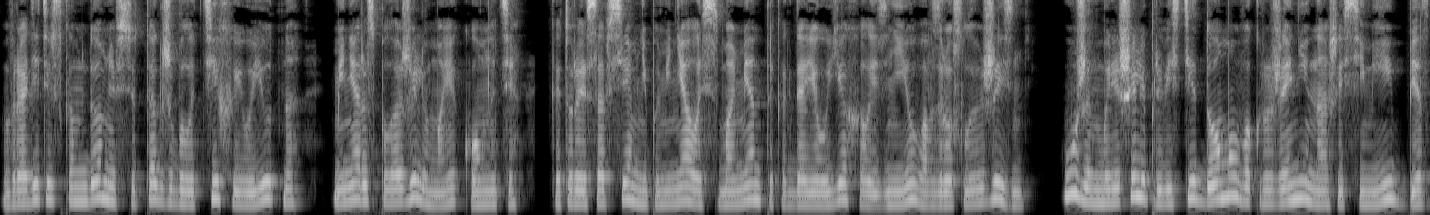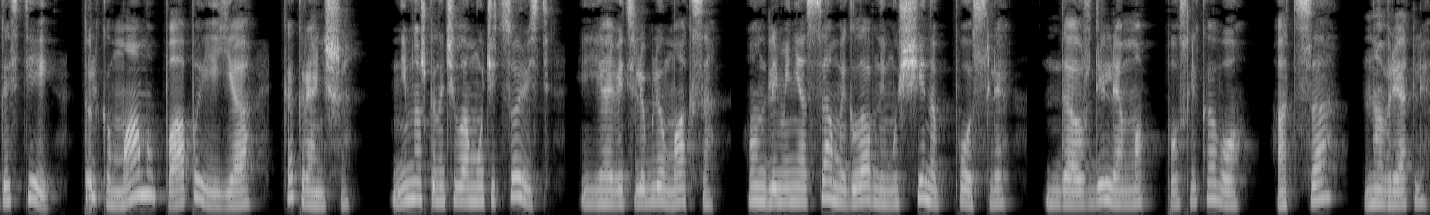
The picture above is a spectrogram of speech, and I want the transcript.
В родительском доме все так же было тихо и уютно. Меня расположили в моей комнате, которая совсем не поменялась с момента, когда я уехала из нее во взрослую жизнь. Ужин мы решили провести дома в окружении нашей семьи без гостей – только мама, папа и я, как раньше. Немножко начала мучить совесть. Я ведь люблю Макса. Он для меня самый главный мужчина после... Да уж, дилемма. После кого? Отца? Навряд ли.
